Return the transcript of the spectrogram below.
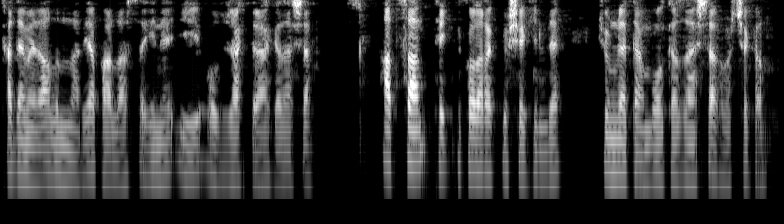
kademeli alımlar yaparlarsa yine iyi olacaktır arkadaşlar. Atsan teknik olarak bu şekilde. Cümleten bol kazançlar. Hoşçakalın.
